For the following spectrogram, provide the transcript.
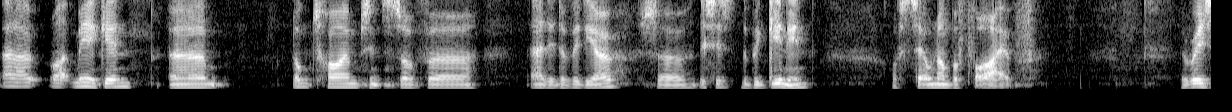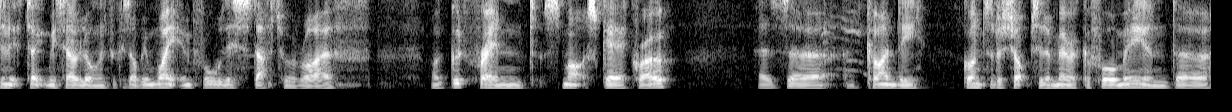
Hello, right, me again. Um, long time since I've uh, added a video, so this is the beginning of cell number 5. The reason it's taken me so long is because I've been waiting for all this stuff to arrive. My good friend Smart Scarecrow has uh, kindly gone to the shops in America for me and uh,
